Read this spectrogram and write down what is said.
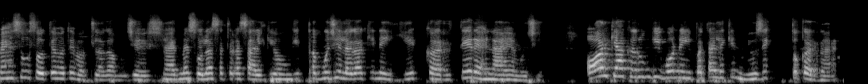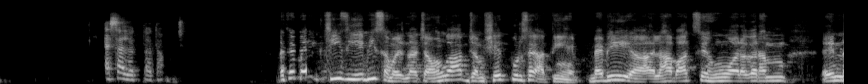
महसूस होते होते वक्त लगा मुझे। शायद मैं सोलह सत्रह साल की होंगी तब मुझे लगा कि नहीं ये करते रहना है मुझे। और क्या करूँगी वो नहीं पता लेकिन म्यूज़िक तो करना है। ऐसा लगता था मुझे। अच्छा मैं एक चीज़ ये भी समझना चाहूँगा आप जमशेदपुर से आती हैं। मैं भी इलाहाबाद से हूँ और अगर हम इन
